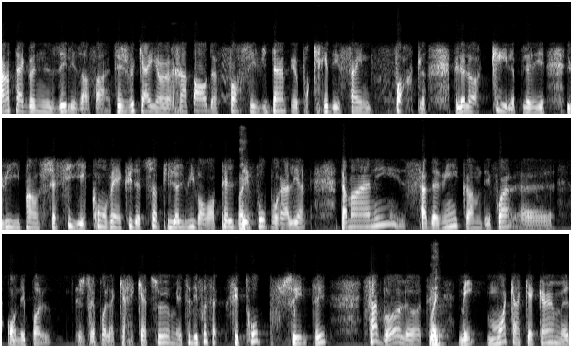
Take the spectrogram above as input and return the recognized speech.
antagoniser les affaires. Tu sais, je veux qu'il y ait un rapport de force évident pour créer des scènes fortes. Là. Puis là, là OK, là, puis lui, il pense ceci, il est convaincu de ça, puis là, lui, il va avoir tel défaut pour aller... Puis à un moment donné, ça devient comme, des fois, euh, on n'est pas je dirais pas la caricature, mais tu sais, des fois, c'est trop poussé, tu sais. Ça va, là. Mais moi, quand quelqu'un me,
